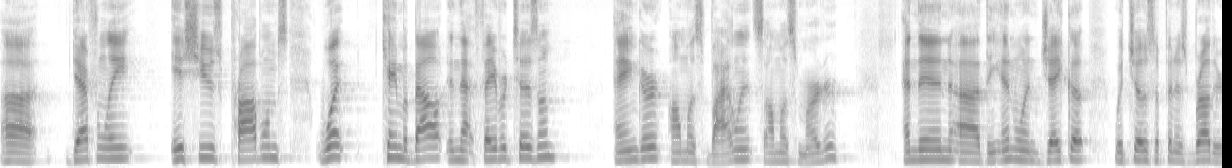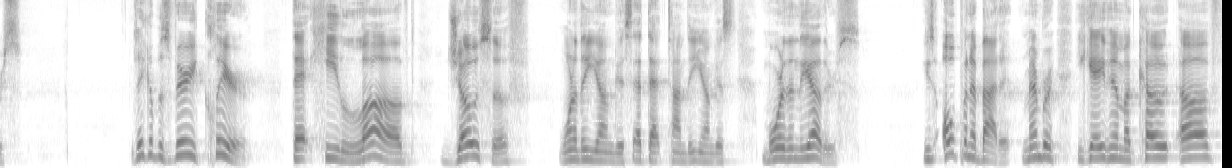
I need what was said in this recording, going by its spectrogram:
Uh, definitely issues, problems. What came about in that favoritism anger, almost violence, almost murder. And then uh, the end one, Jacob with Joseph and his brothers. Jacob was very clear that he loved Joseph, one of the youngest, at that time, the youngest, more than the others. He's open about it. Remember, he gave him a coat of,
